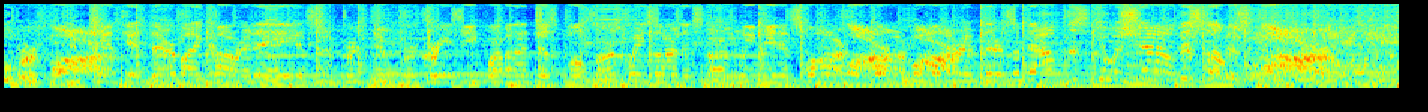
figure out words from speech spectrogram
uber far. You can't get there by car today. It's super duper crazy far, but not just pulsars, quasars, and stars. We mean it's far, Far, far. If there's some doubt, listen to a shout. This stuff is far.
